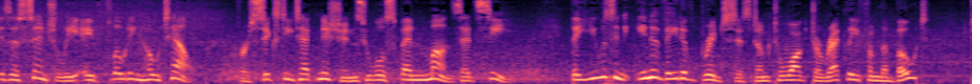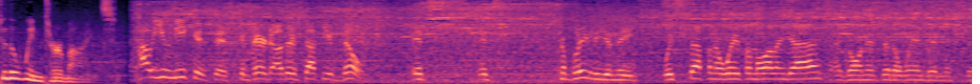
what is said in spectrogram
is essentially a floating hotel for 60 technicians who will spend months at sea. They use an innovative bridge system to walk directly from the boat to the wind turbines. How unique is this compared to other stuff you've built? It's it's completely unique. We're stepping away from oil and gas and going into the wind industry.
